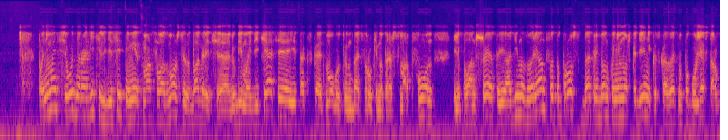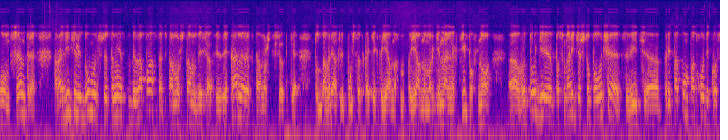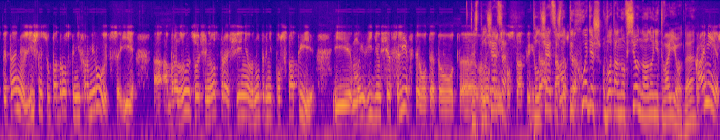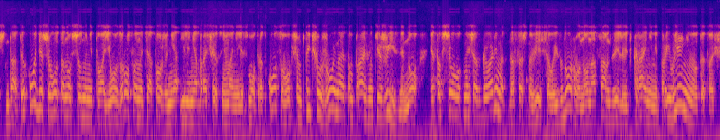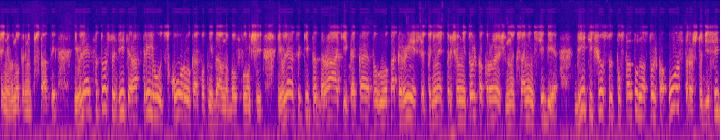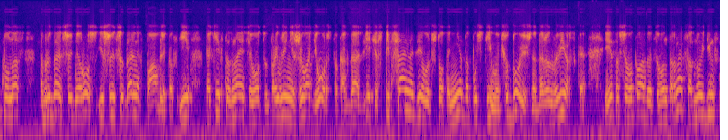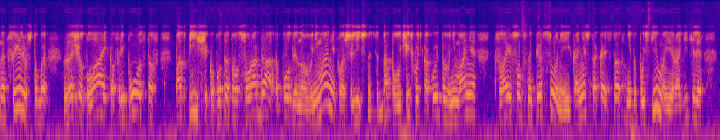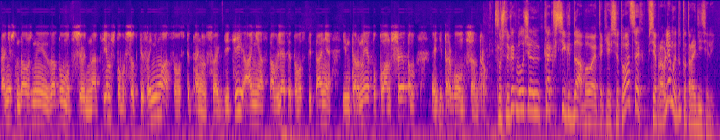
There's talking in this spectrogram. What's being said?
Понимаете, сегодня родители действительно имеют массу возможностей сбагрить э, любимое дитяти и, так сказать, могут им дать в руки, например, смартфон или планшет. И один из вариантов это просто дать ребенку немножко денег и сказать, ну погуляй в торговом центре. Родители думают, что это место безопасное, потому что там висят везде камеры, потому что все-таки туда вряд ли пустят каких-то явных, явно маргинальных типов, но в итоге посмотрите, что получается. Ведь э, при таком подходе к воспитанию личность у подростка не формируется. И а, образуется очень острое ощущение внутренней пустоты. И мы видим все следствия вот этого вот э, То есть получается, пустоты. Да, получается потому что, ты ходишь, вот оно все, но оно не твое, да? Конечно, да. Ты ходишь, и вот оно все, ну, не твое. Взрослые на тебя тоже не, или не обращают внимания, или смотрят косо. В общем, ты чужой на этом празднике жизни. Но это все, вот мы сейчас говорим, это достаточно весело и здорово, но на самом деле ведь крайними проявлениями вот этого ощущения внутренней пустоты является то, что дети расстреливают скорую, как вот недавно был случай, являются какие-то драки, какая-то вот агрессия, понимаете, причем не только окружающим, но и к самим себе. Дети чувствуют пустоту настолько остро, что действительно у нас наблюдается сегодня рост и суицидальных пабликов, и каких-то, знаете, вот проявлений живодерства, когда дети специально делают что-то недопустимое, чудовищное, даже зверское. И это все выкладывается в интернет с одной единственной целью, чтобы за счет лайков, репостов, подписчиков, вот этого суррогата подлинного внимания к вашей личности, да, получить хоть какое-то внимание к своей собственной персоне. И, конечно, такая ситуация недопустима, и родители, конечно, должны задуматься сегодня над тем, чтобы все-таки заниматься воспитанием своих детей, а не оставлять это воспитание интернету, планшетам э, и торговым центрам. Слушай, ну как, получается, как всегда бывает в таких ситуациях, все проблемы идут от родителей.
